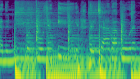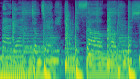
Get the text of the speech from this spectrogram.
나는 이번 고양이 날 잡아보란 말야. 좀 재미있겠어. 거기 다시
